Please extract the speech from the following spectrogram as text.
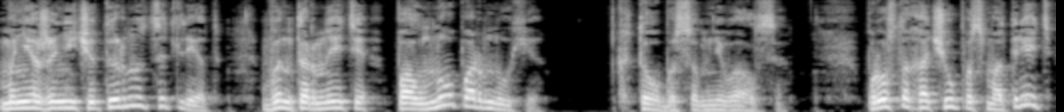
«Мне же не четырнадцать лет. В интернете полно порнухи». «Кто бы сомневался. Просто хочу посмотреть,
